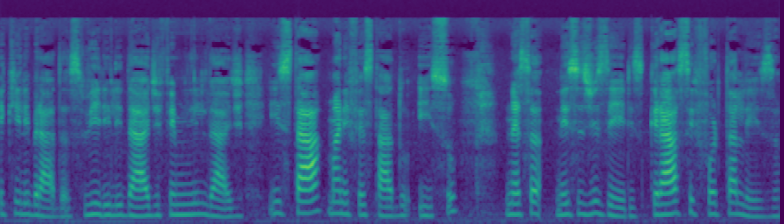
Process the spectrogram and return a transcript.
equilibradas, virilidade e feminilidade. E está manifestado isso nessa, nesses dizeres, graça e fortaleza.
